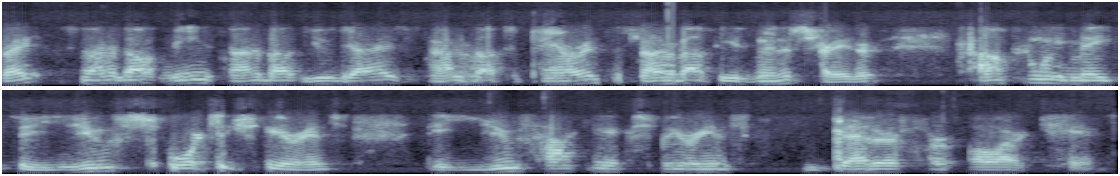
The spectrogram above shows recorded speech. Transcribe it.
right? It's not about me. It's not about you guys. It's not about the parents. It's not about the administrator. How can we make the youth sports experience, the youth hockey experience better for our kids?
